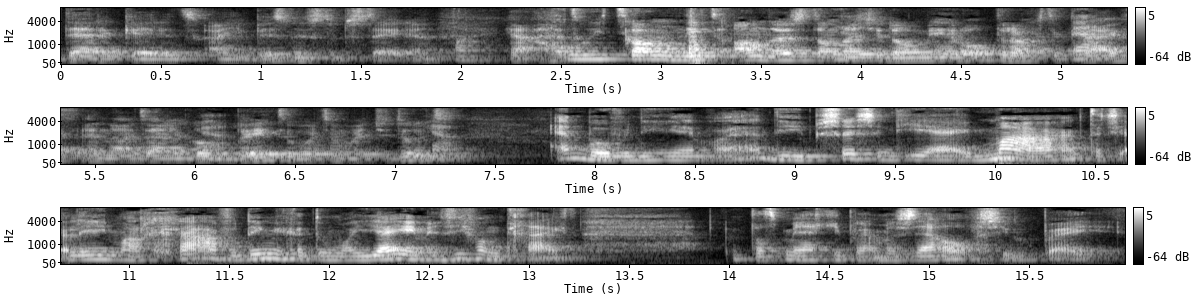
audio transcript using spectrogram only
dedicated aan je business te besteden. Maar Ja, het groeit. kan niet anders dan Ja. dat je dan meer opdrachten Ja. krijgt en uiteindelijk ook beter wordt in wat je doet. Ja. En bovendien, die beslissing die jij maakt, dat je alleen maar gave dingen gaat doen waar jij energie van krijgt. Dat merk ik bij mezelf, zie ik bij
